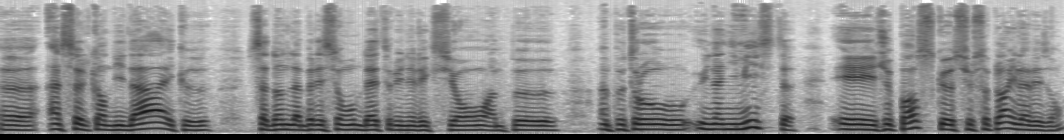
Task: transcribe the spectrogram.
euh, un seul candidat et que ça donne l'impression d'être une élection un peu, un peu trop unanimiste. Et je pense que sur ce plan, il a raison.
